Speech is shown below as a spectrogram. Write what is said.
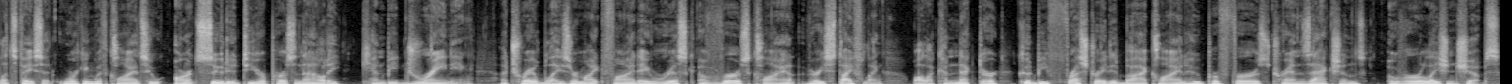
Let's face it, working with clients who aren't suited to your personality can be draining. A trailblazer might find a risk averse client very stifling, while a connector could be frustrated by a client who prefers transactions over relationships.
